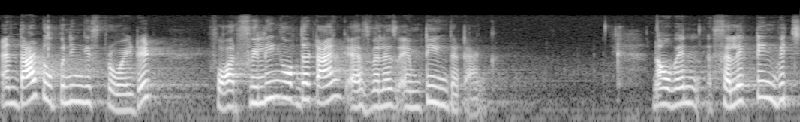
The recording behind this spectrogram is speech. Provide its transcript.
and that opening is provided for filling of the tank as well as emptying the tank. Now when selecting which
